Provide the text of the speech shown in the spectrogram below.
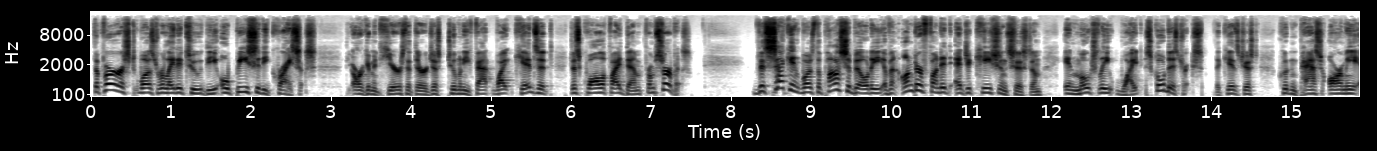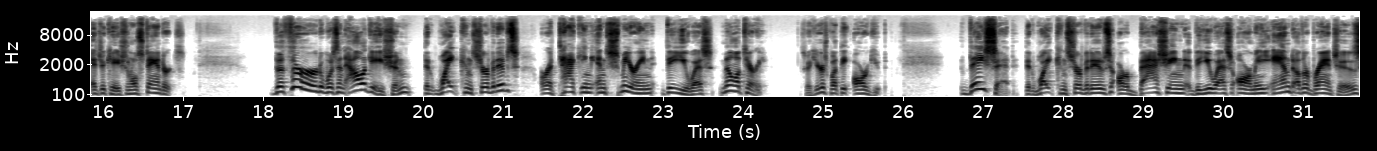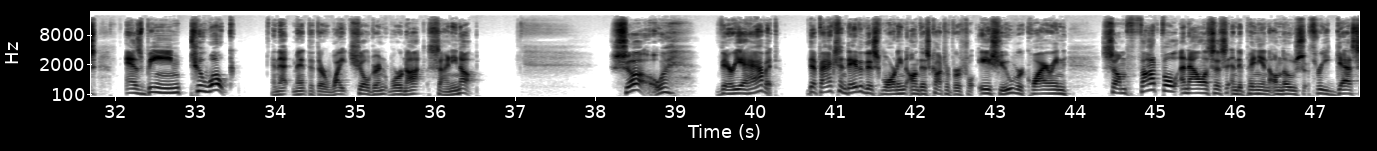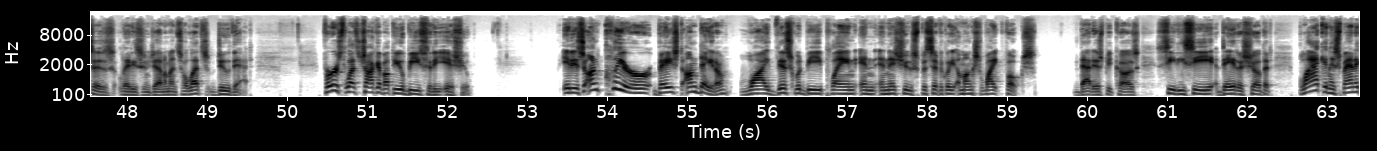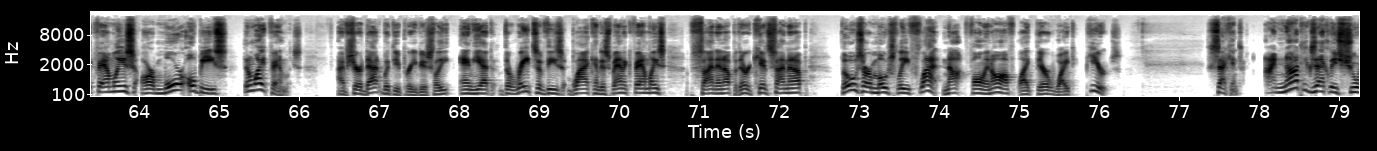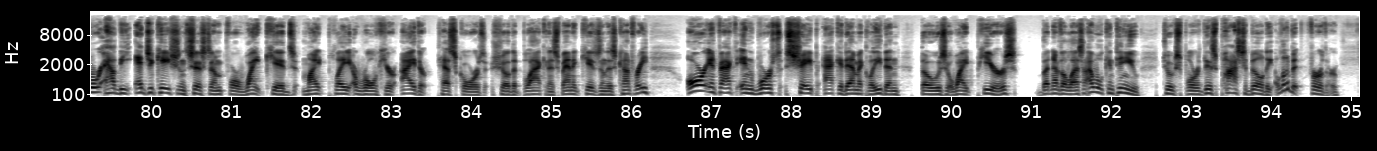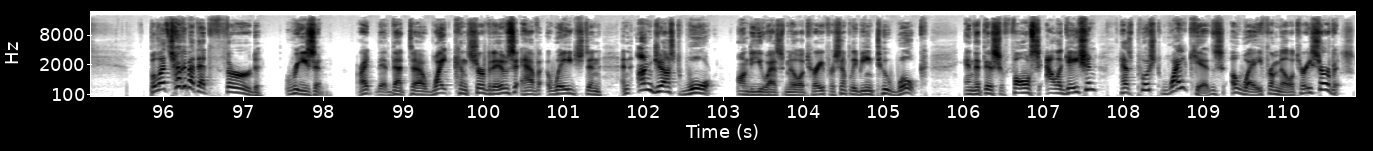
The first was related to the obesity crisis. The argument here is that there are just too many fat white kids that disqualified them from service. The second was the possibility of an underfunded education system in mostly white school districts. The kids just couldn't pass Army educational standards. The third was an allegation that white conservatives are attacking and smearing the U.S. military. So here's what they argued. They said that white conservatives are bashing the U.S. Army and other branches as being too woke, and that meant that their white children were not signing up. So, there you have it. The facts and data this morning on this controversial issue requiring some thoughtful analysis and opinion on those three guesses, ladies and gentlemen. So let's do that. First, let's talk about the obesity issue. It is unclear, based on data, why this would be playing an, an issue specifically amongst white folks. That is because CDC data show that black and Hispanic families are more obese than white families. I've shared that with you previously, and yet the rates of these black and Hispanic families signing up and their kids signing up, those are mostly flat, not falling off like their white peers. Second, I'm not exactly sure how the education system for white kids might play a role here either. Test scores show that black and Hispanic kids in this country are, in fact, in worse shape academically than those white peers. But nevertheless, I will continue to explore this possibility a little bit further but let's talk about that third reason, right? That uh, white conservatives have waged an, an unjust war on the U.S. military for simply being too woke, and that this false allegation has pushed white kids away from military service.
